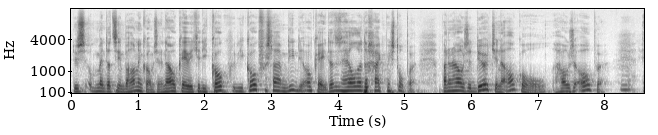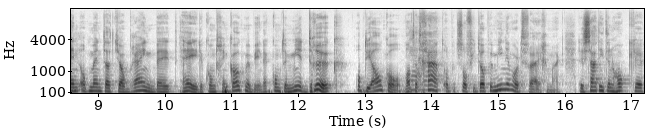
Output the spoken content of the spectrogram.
Dus op het moment dat ze in behandeling komen, zeggen nou oké, weet je, die, kook, die kookverslaving, die, oké, dat is helder, daar ga ik mee stoppen. Maar dan houden ze het deurtje naar alcohol, houden ze open. En op het moment dat jouw brein weet, hé, hey, er komt geen kook meer binnen, komt er meer druk op die alcohol. Want Ja. het gaat op het stofje dopamine wordt vrijgemaakt. Er staat niet een hokje,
